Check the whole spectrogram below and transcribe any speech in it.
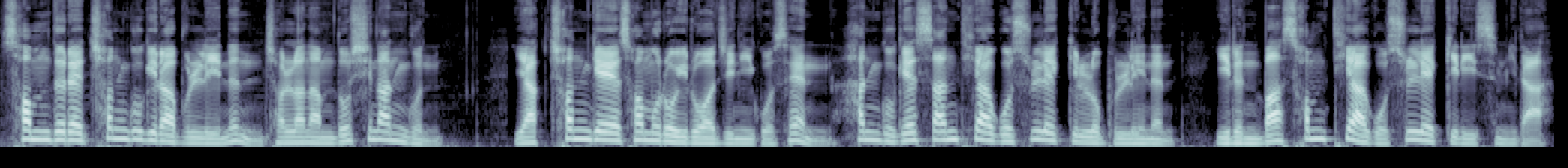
섬들의 천국이라 불리는 전라남도 신안군. 약 1000개의 섬으로 이루어진 이곳엔 한국의 산티아고 순례길로 불리는 이른바 섬티아고 순례길이 있습니다.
